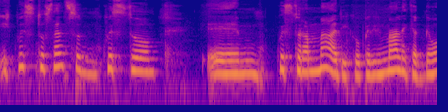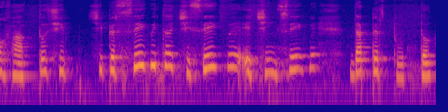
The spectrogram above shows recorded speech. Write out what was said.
e questo senso, questo, eh, questo rammarico per il male che abbiamo fatto ci, ci perseguita, ci segue e ci insegue dappertutto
